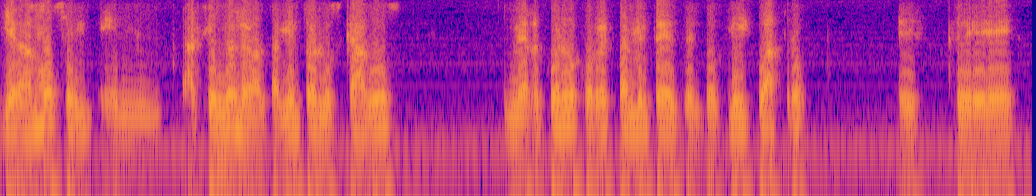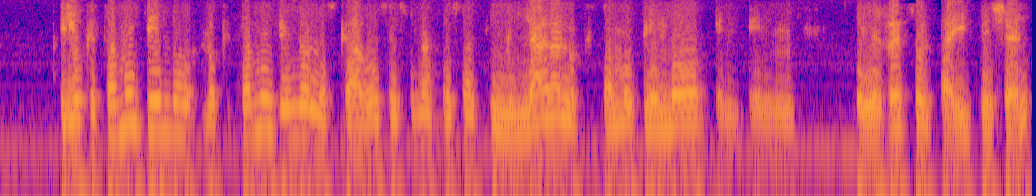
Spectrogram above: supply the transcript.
llevamos en, haciendo el levantamiento de los cabos, me recuerdo correctamente desde el 2004. Este, y lo que estamos viendo, lo que estamos viendo en los cabos es una cosa similar a lo que estamos viendo en, en el resto del país, Michelle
